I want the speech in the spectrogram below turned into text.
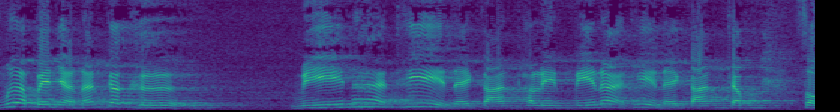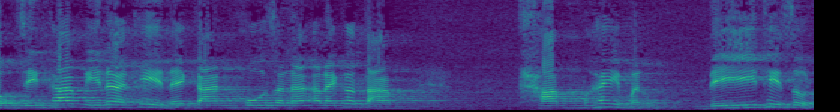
เมื่อเป็นอย่างนั้นก็คือมีหน้าที่ในการผลิตมีหน้าที่ในการจำส่งสินค้ามีหน้าที่ในการโฆษณาอะไรก็ตามทำให้มันดีที่สุด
